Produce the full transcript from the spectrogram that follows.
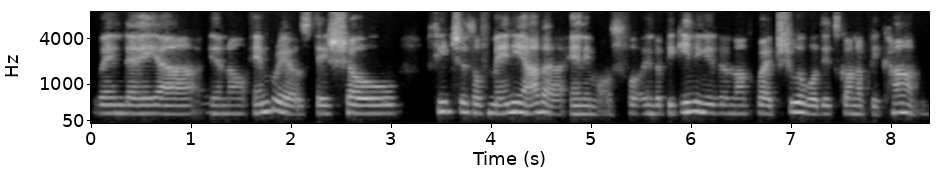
when they are, you know, embryos, they show features of many other animals. For in the beginning, you're not quite sure what it's going to become.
